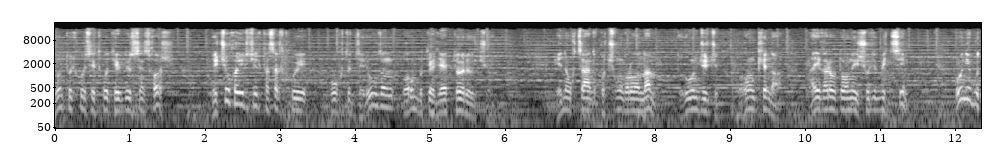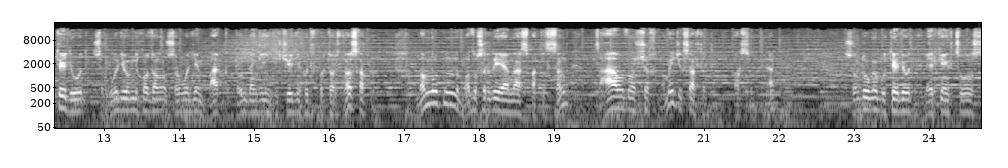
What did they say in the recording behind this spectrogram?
юун түлхүүр сэтгүү төвлөрснөөс хойш 42 жил тасралтгүй хүүхдэд зориулан уран бүтээлээ байна. Энэ хугацаанд 33 ном, 4 жижиг, 3 кино, 80 гаруй дууны шүлэг бичсэн юм. Түүний бүтээлүүд сургуулийн өмнөх болон сургуулийн баг дунд ангийн хичээлийн хөтөлбөрт орсноос гадна номнууд нь боловсролын яамнаас баталсан заавал унших номын жигсаалтад орсон байна. Сундуугийн бүтээлүүд Америкийн нэгдсэн улс,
